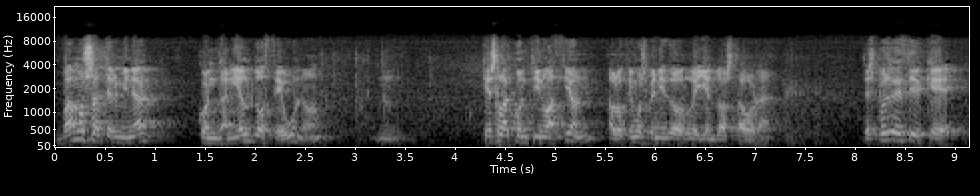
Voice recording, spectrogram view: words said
Vamos a terminar con Daniel 12.1, que es la continuación a lo que hemos venido leyendo hasta ahora. Después de decir que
